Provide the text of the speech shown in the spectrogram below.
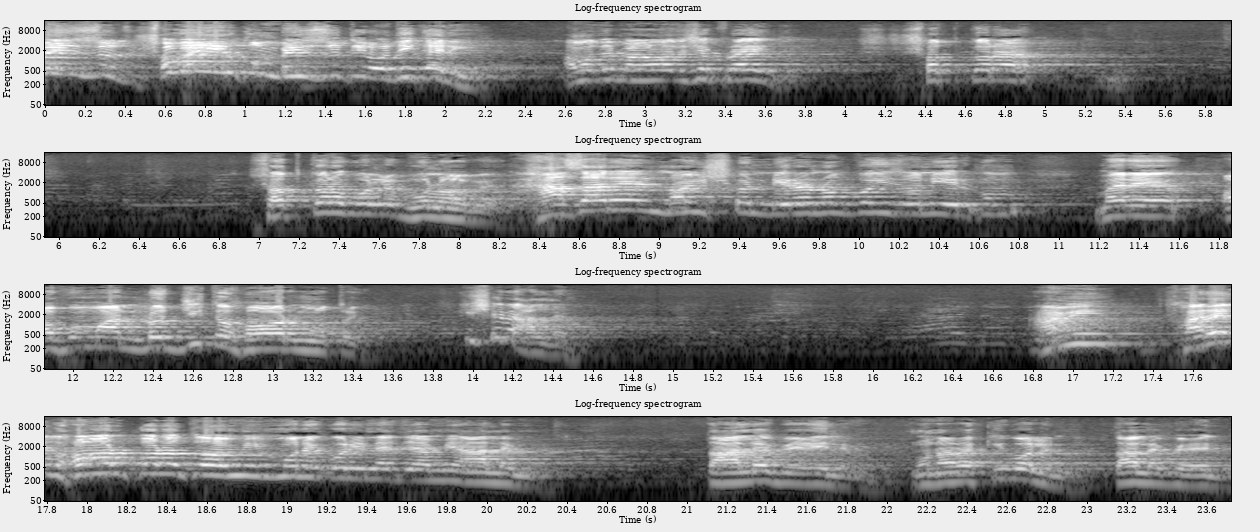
বেইজ্জত সবাই এরকম বেইজ্জতির অধিকারী। আমাদের বাংলাদেশে প্রায় শতকরা শতকরা বললে ভুল হবে। হাজারের নয়শো নিরানব্বই জনই এরকম মানে অপমান, লজ্জিত হওয়ার মতোই। কিসের আলেম? আমি ফারেক হওয়ার পরও তো আমি মনে করি না যে আমি আলেম। তাহলে বেএলেম ওনারা কি বলেন? তাহলে বেএলেম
